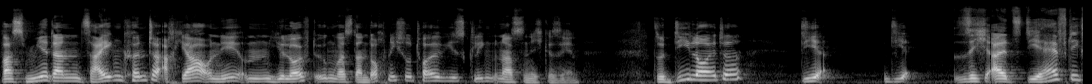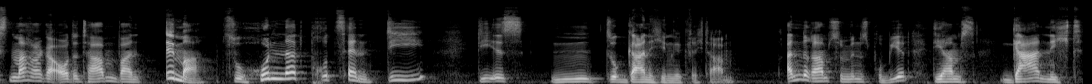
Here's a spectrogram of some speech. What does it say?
was mir dann zeigen könnte, ach ja, und oh nee, hm, hier läuft irgendwas dann doch nicht so toll, wie es klingt und hast du nicht gesehen. So die Leute, die, die sich als die heftigsten Macher geoutet haben, waren immer zu 100% die, die es so gar nicht hingekriegt haben. Andere haben es zumindest probiert, die haben es gar nicht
